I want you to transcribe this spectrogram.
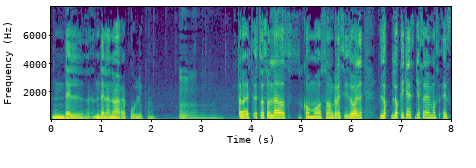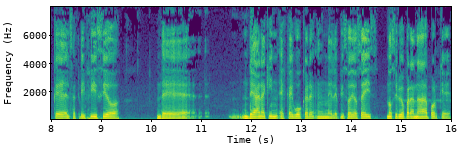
del, de la nueva república. Mm. Estos soldados, como son residuales, lo, lo que ya, ya sabemos es que el sacrificio de, de Anakin Skywalker en el episodio 6 no sirvió para nada porque,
